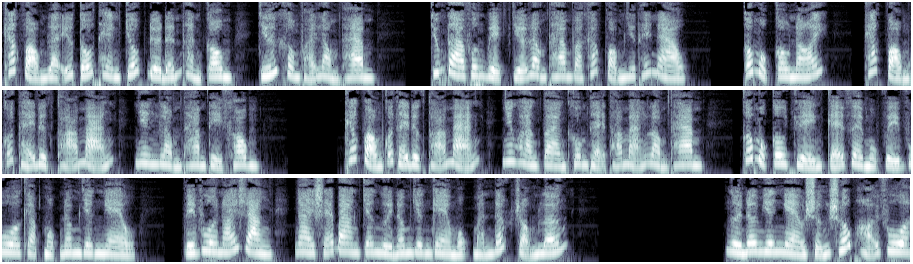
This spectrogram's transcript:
Khát vọng là yếu tố then chốt đưa đến thành công, chứ không phải lòng tham. Chúng ta phân biệt giữa lòng tham và khát vọng như thế nào? Có một câu nói, khát vọng có thể được thỏa mãn, nhưng lòng tham thì không. Khát vọng có thể được thỏa mãn, nhưng hoàn toàn không thể thỏa mãn lòng tham. Có một câu chuyện kể về một vị vua gặp một nông dân nghèo. Vị vua nói rằng ngài sẽ ban cho người nông dân nghèo một mảnh đất rộng lớn. Người nông dân nghèo sửng sốt hỏi vua,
